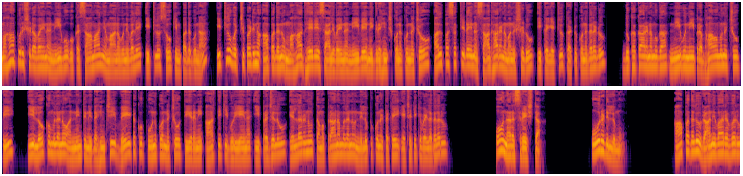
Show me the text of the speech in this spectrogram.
మహాపురుషుడవైన నీవు ఒక సామాన్య మానవునివలే ఇట్లు సోకింపదగునా? ఇట్లు వచ్చిపడిన ఆపదను మహాధైర్యశాలివైన నీవే నిగ్రహించుకొనకున్నచో అల్పసక్యుడైన సాధారణ మనుష్యుడు ఇక ఎట్లు తట్టుకొనగలడు? దుఃఖకారణముగా నీవు నీ ప్రభావమును చూపి ఈ లోకములను అన్నింటిని దహించి వేయుటకు పూనుకొన్నచో తీరని ఆర్తికి గురియైన ఈ ప్రజలు ఎల్లరనూ తమ ప్రాణములను నిలుపుకొనుటకై ఎచటికి వెళ్ళగలరు ఓ నరశ్రేష్ఠ ఊరడిల్లుము! ఆపదలు రానివారెవ్వరు?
